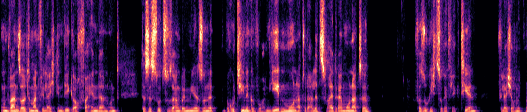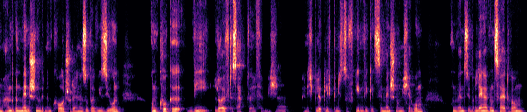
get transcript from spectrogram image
und wann sollte man vielleicht den Weg auch verändern. Und das ist sozusagen bei mir so eine Routine geworden. Jeden Monat oder alle zwei, drei Monate versuche ich zu reflektieren, vielleicht auch mit einem anderen Menschen, mit einem Coach oder einer Supervision und gucke, wie läuft es aktuell für mich. Ja. Bin ich glücklich, bin ich zufrieden, wie geht es den Menschen um mich herum? Und wenn es über längeren Zeitraum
